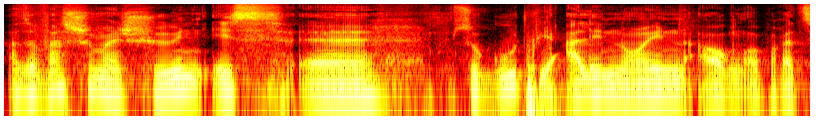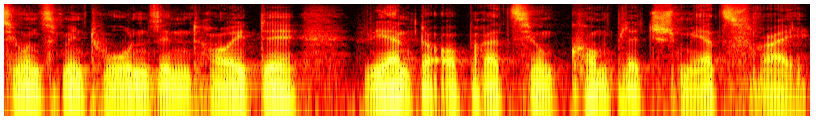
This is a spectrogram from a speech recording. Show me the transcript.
Also was schon mal schön ist, äh, so gut wie alle neuen Augenoperationsmethoden sind heute während der Operation komplett schmerzfrei.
